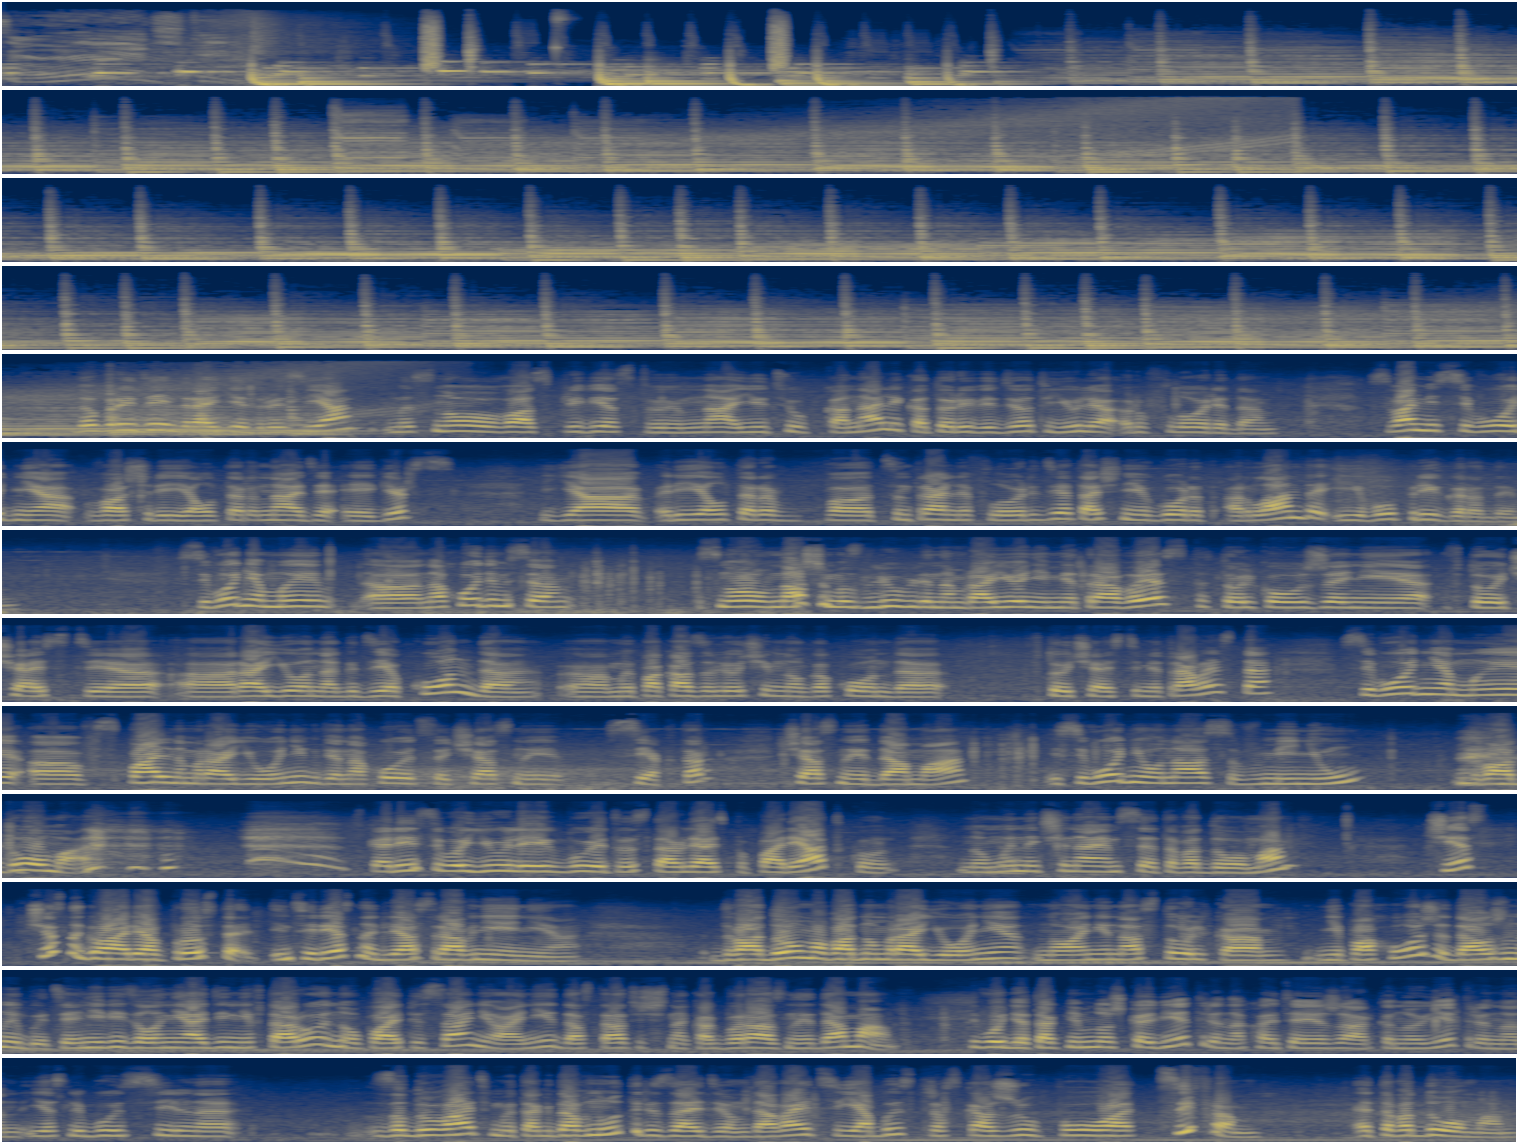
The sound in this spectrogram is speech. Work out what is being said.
Jackson. Дорогие друзья! Мы снова вас приветствуем на YouTube-канале, который ведет Юля Руфлорида. С вами сегодня ваш риэлтор Надя Эггерс. Я риэлтор в Центральной Флориде, точнее город Орландо и его пригороды. Сегодня мы э, находимся снова в нашем излюбленном районе Метровест, только уже не в той части э, района, где кондо. Э, мы показывали очень много кондо в той части Метровеста. Сегодня мы э, в спальном районе, где находится частный сектор, частные дома. И сегодня у нас в меню два дома. Скорее всего, Юля их будет выставлять по порядку, но мы начинаем с этого дома. Чест, честно говоря, просто интересно для сравнения. Два дома в одном районе, но они настолько не похожи, должны быть. Я не видела ни один, ни второй, но по описанию они достаточно как бы разные дома. Сегодня так немножко ветрено, хотя и жарко, но ветрено. Если будет сильно задувать, мы тогда внутрь зайдем. Давайте я быстро скажу по цифрам этого дома.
